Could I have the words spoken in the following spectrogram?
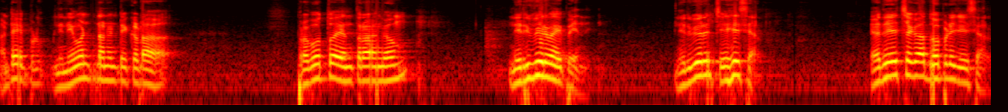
అంటే ఇప్పుడు నేనేమంటున్నానంటే ఇక్కడ ప్రభుత్వ యంత్రాంగం నిర్వీర్యం అయిపోయింది నిర్వీర్యం చేసేశారు. యథేచ్ఛగా దోపిడీ చేశారు.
